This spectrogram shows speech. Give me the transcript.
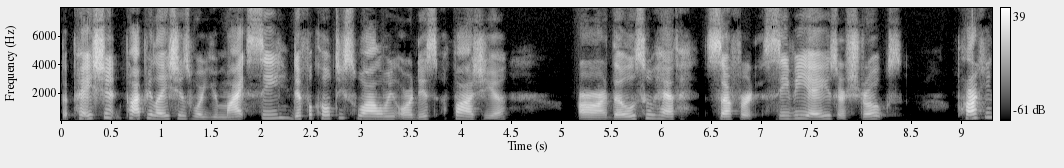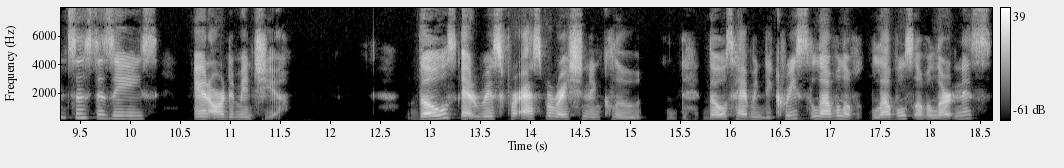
The patient populations where you might see difficulty swallowing or dysphagia are those who have suffered CVAs or strokes, Parkinson's disease, and or dementia. Those at risk for aspiration include those having decreased level of levels of alertness,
